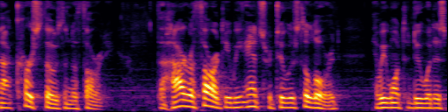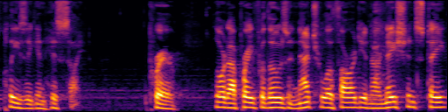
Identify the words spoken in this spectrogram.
Not curse those in authority. The higher authority we answer to is the Lord, and we want to do what is pleasing in His sight. Prayer. Lord, I pray for those in natural authority in our nation, state,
